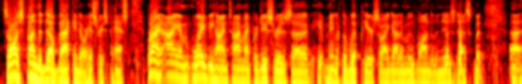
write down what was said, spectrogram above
it's always fun to delve back into our history's past. Brian, I am way behind time. My producer is uh, hit me with the whip here, so I got to move on to the news desk. But uh,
